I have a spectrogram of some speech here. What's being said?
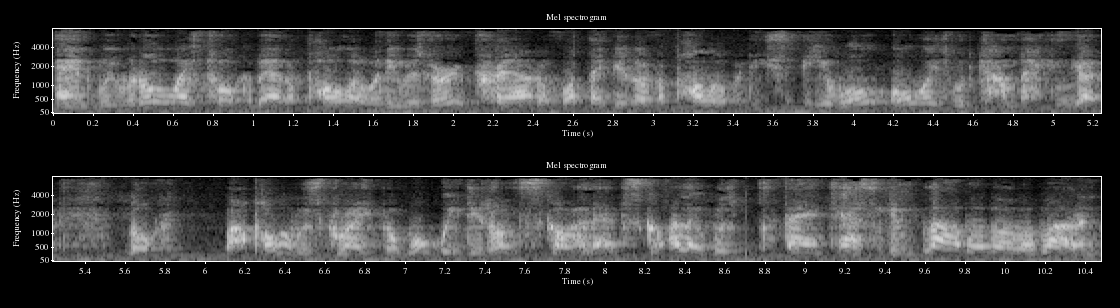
And we would always talk about Apollo, and he was very proud of what they did on Apollo, but he, he always would come back and go, look, Apollo was great, but what we did on Skylab, Skylab was fantastic and blah, blah, blah, blah, blah. And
